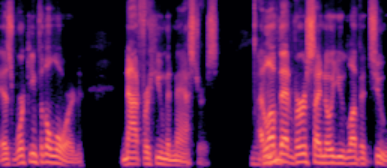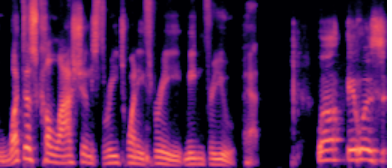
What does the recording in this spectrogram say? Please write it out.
as working for the Lord, not for human masters. Mm-hmm. I love that verse. I know you love it too. What does Colossians 3:23 mean for you, Pat? Well, it was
